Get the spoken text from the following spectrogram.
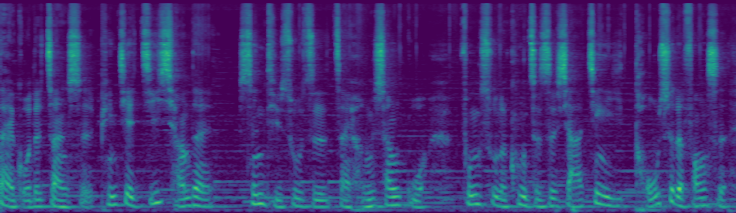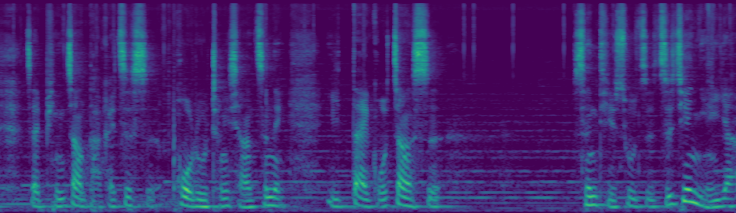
代国的战士凭借极强的身体素质，在横山国风速的控制之下，竟以投射的方式，在屏障打开之时破入城墙之内，以代国战士身体素质直接碾压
